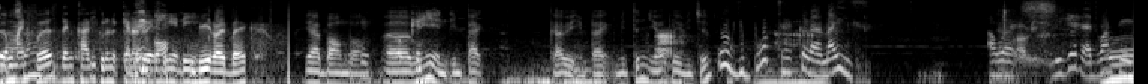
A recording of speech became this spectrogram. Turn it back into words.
termite That's first, then Kali couldn't, cannot do anything Be right back. Yeah, bomb, bomb. Okay. Uh, Okay. we need an impact. Guy with impact. Mitten, you Ah. play vigil? Oh, you bought jackal, ah, nice. Our, we get advantage.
